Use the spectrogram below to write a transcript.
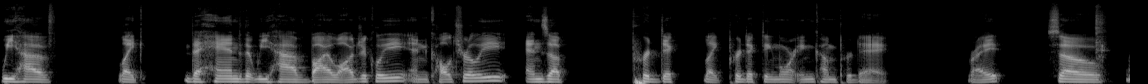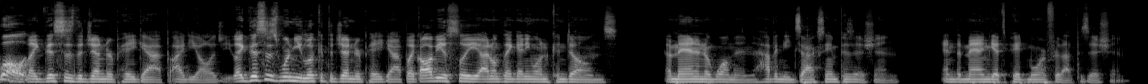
we have like the hand that we have biologically and culturally ends up predict like predicting more income per day right so well, like this is the gender pay gap ideology like this is when you look at the gender pay gap like obviously i don't think anyone condones a man and a woman having the exact same position and the man gets paid more for that position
